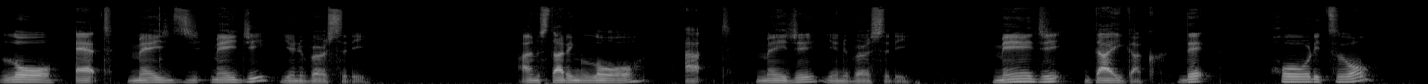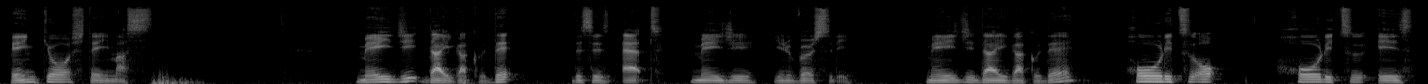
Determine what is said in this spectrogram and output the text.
law at Meiji, Meiji University. I'm studying law at Meiji University. 明治大学で法律を勉強しています。明治大学で This is at Meiji University 明治大学で法律を法律 is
